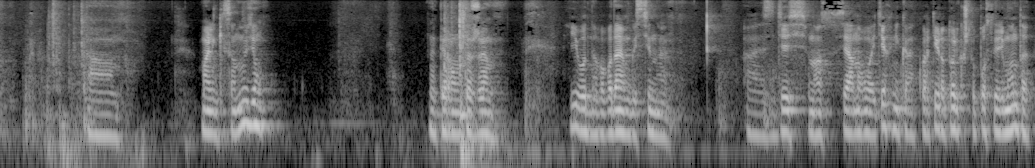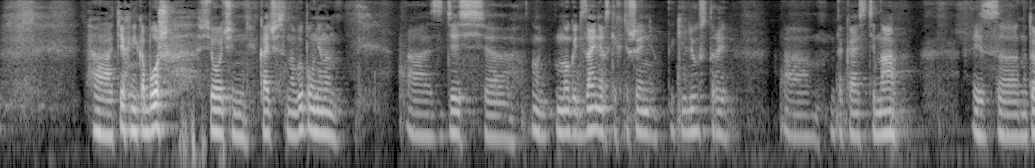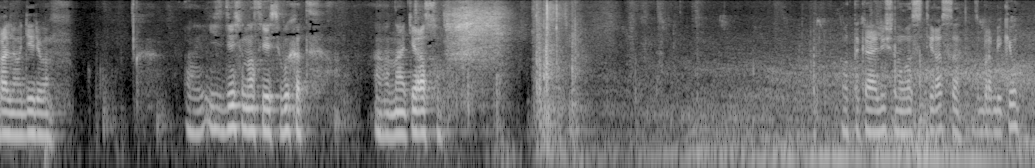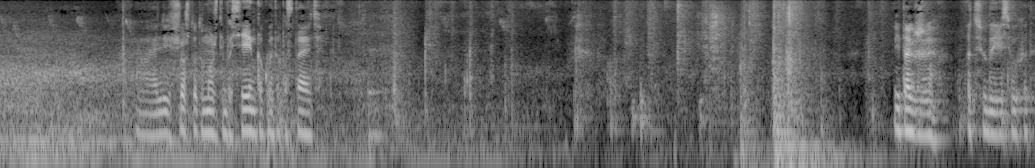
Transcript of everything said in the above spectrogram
а, маленький санузел на первом этаже. И вот да, попадаем в гостиную. А, здесь у нас вся новая техника. Квартира только что после ремонта. А, техника Bosch. Все очень качественно выполнено. Здесь а, ну, много дизайнерских решений. Такие люстры, такая стена из а, натурального дерева. А, и здесь у нас есть выход на террасу. Вот такая личная у вас терраса с барбекю. Или еще что-то можете бассейн какой-то поставить. И также отсюда есть выход,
